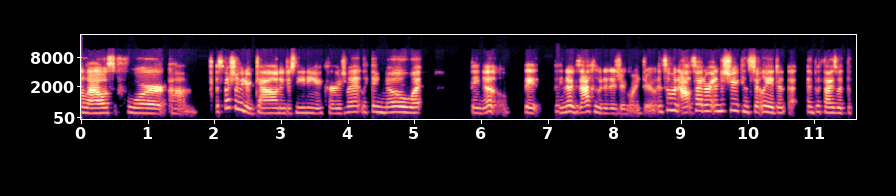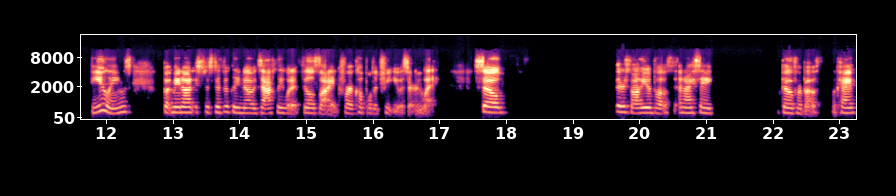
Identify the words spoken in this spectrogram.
allows for, um, especially when you're down and just needing encouragement, like they know what they know. They, they know exactly what it is you're going through. And someone outside our industry can certainly ident- empathize with the feelings, but may not specifically know exactly what it feels like for a couple to treat you a certain way. So there's value in both. And I say go for both. Okay.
